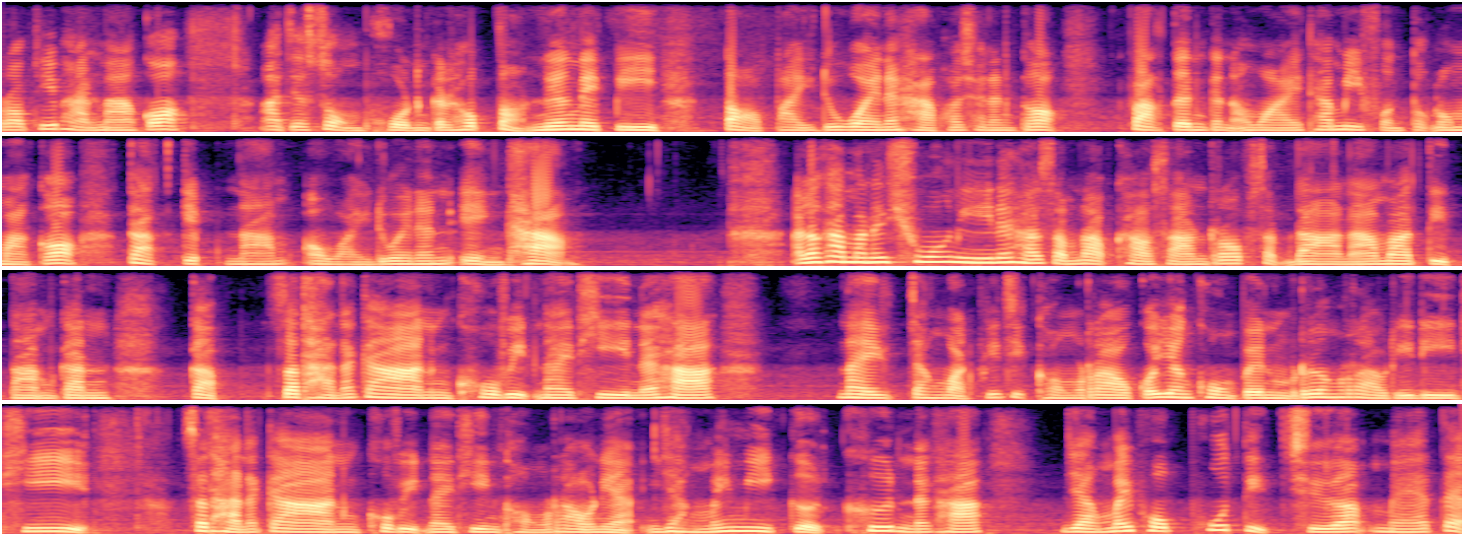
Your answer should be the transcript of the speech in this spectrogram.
รอบที่ผ่านมาก็อาจจะส่งผลกระทบต่อเนื่องในปีต่อไปด้วยนะคะ เพราะฉะนั้นก็ฝากเตือนกันเอาไว้ ถ้ามีฝนตกลงมาก็กักเก็บน้ำเอาไว้ด้วยนั่นเองค่ะเอาละค่ะมาในช่วงนี้นะคะสำหรับข่าวสารรอบสัปดาห์นะมาติดตามกันกับสถานการณ์โควิด -19 นะคะ ในจังหวัดพิจิตรของเราก็ยังคงเป็นเรื่องราวดีๆ ที่สถานการณ์โควิด -19 ของเราเนี่ยยังไม่มีเกิดขึ้นนะคะ ยังไม่พบผู้ติดเชื้อแม้แต่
